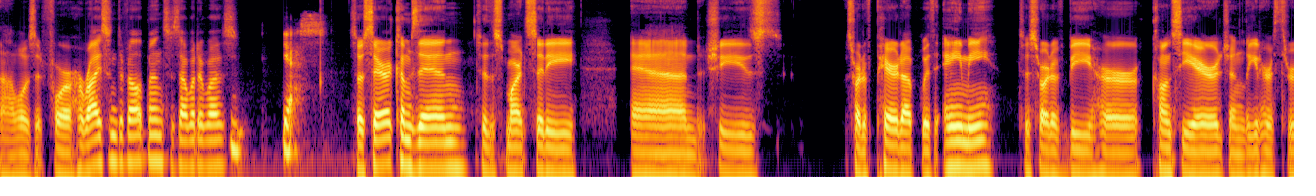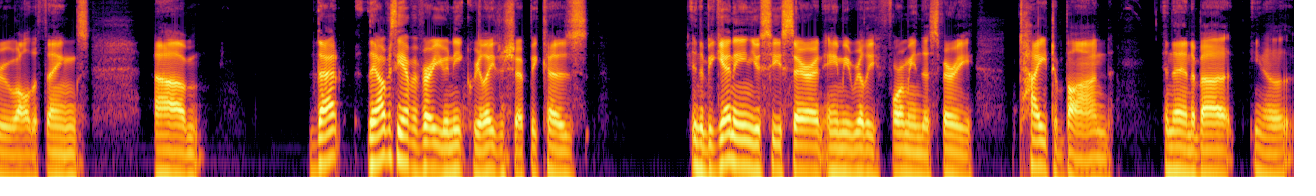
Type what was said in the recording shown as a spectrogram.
uh, what was it for Horizon Developments? Is that what it was? Mm, yes. So Sarah comes in to the smart city, and she's sort of paired up with Amy to sort of be her concierge and lead her through all the things. Um, that they obviously have a very unique relationship because in the beginning you see Sarah and Amy really forming this very tight bond and then about you know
